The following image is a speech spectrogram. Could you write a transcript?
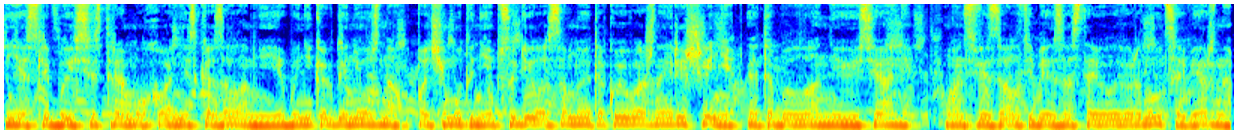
Если бы сестра Мухуа не сказала мне, я бы никогда не узнал. Почему ты не обсудила со мной такое важное решение? Это был Лан Юсянь. Он связал тебя и заставил вернуться, верно?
